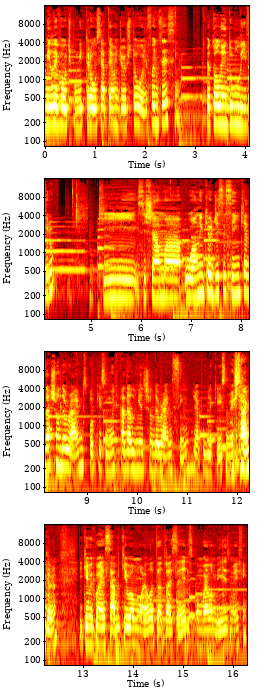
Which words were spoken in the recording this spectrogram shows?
me levou, tipo, me trouxe até onde eu estou hoje, foi dizer assim: eu tô lendo um livro que se chama O Ano em que Eu Disse Sim, que é da Shonda Rhimes, porque sou muito cadelinha de Shonda Rhimes, sim. Já publiquei isso no meu Instagram. E quem me conhece sabe que eu amo ela, tanto as séries como ela mesma, enfim.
